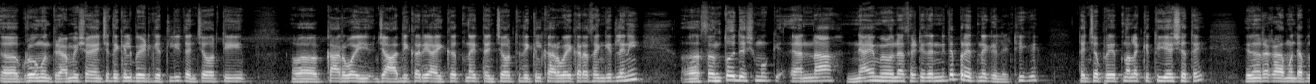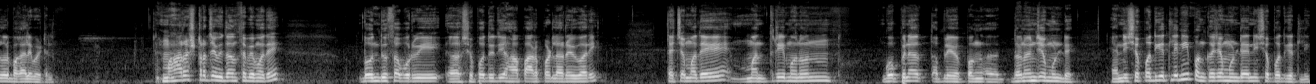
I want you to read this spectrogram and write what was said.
गृहमंत्री अमित शहा यांची देखील भेट घेतली. त्यांच्यावरती कारवाई जे अधिकारी ऐकत नाहीत त्यांच्यावरती देखील कारवाई करायला सांगितली आणि संतोष देशमुख यांना न्याय मिळवण्यासाठी त्यांनी ते प्रयत्न केले. ठीक आहे? त्यांच्या प्रयत्नाला किती यश येते? येणाऱ्या काळामध्ये आपल्याला बघायला भेटेल. महाराष्ट्राच्या विधानसभेमध्ये दोन दिवसापूर्वी शपथविधी हा पार पडला रविवारी. त्याच्यामध्ये मंत्री म्हणून गोपीनाथ आपले पं धनंजय मुंडे यांनी शपथ घेतली आणि पंकजा मुंडे यांनी शपथ घेतली.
